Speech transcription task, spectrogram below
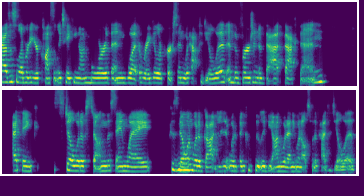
as a celebrity, you're constantly taking on more than what a regular person would have to deal with. And the version of that back then, I think, still would have stung the same way because no yeah. one would have gotten it. It would have been completely beyond what anyone else would have had to deal with.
